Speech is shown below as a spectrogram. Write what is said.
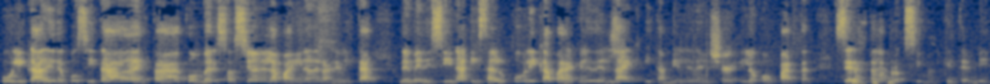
publicada y depositada esta conversación en la página de la revista de Medicina y Salud Pública para que le den like y también le den share y lo compartan. Será hasta la próxima. Que estén bien.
